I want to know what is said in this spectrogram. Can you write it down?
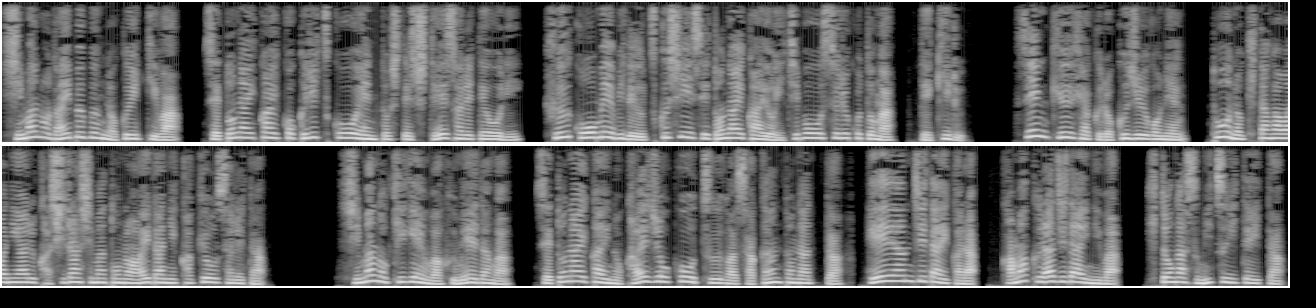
島の大部分の区域は、瀬戸内海国立公園として指定されており、風光明媚で美しい瀬戸内海を一望することができる。1965年、島の北側にある頭島との間に架橋された。島の起源は不明だが、瀬戸内海の海上交通が盛んとなった平安時代から鎌倉時代には人が住み着いていた。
